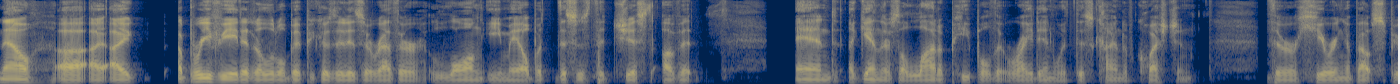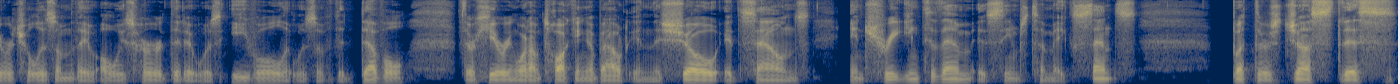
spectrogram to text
Now, uh, I, I abbreviated a little bit because it is a rather long email, but this is the gist of it. And again, there's a lot of people that write in with this kind of question. They're hearing about spiritualism. They've always heard that it was evil, it was of the devil. They're hearing what I'm talking about in this show. It sounds intriguing to them, it seems to make sense. But there's just this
